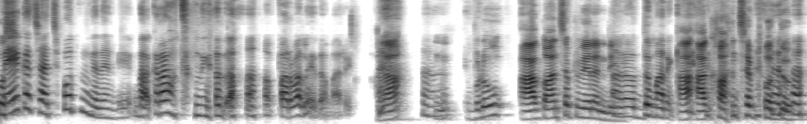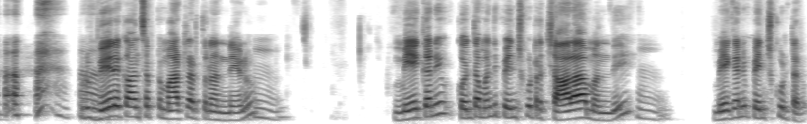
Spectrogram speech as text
మేక చచ్చిపోతుంది కదండి. బకరా అవుతుంది కదా. పర్వాలేదా మరి? అలా ఇప్పుడు ఆ కాన్సెప్ట్ వేరండి. వద్దు మనకి. ఆ- కాన్సెప్ట్ వద్దు. ఇప్పుడు వేరే కాన్సెప్ట్ మాట్లాడుతున్నాను నేను. మేకని కొంతమంది పెంచుకుంటారు చాలా మంది మేకని పెంచుకుంటారు.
